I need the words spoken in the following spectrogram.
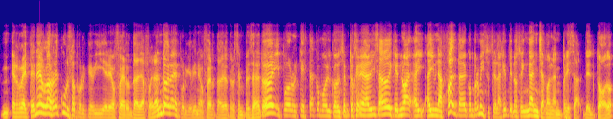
mm, retener los recursos porque viene oferta de afuera en dólares, porque viene oferta de otras empresas de todo, y porque está como el concepto generalizado de que no hay hay, una falta de compromiso, o sea, la gente no se engancha con la empresa del todo,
